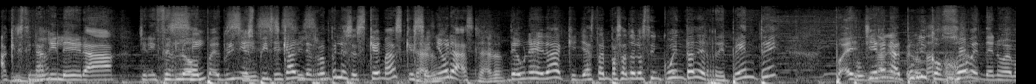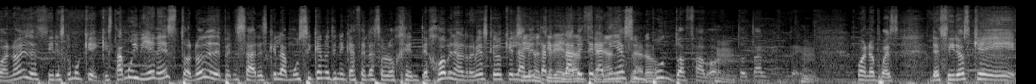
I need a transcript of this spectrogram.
A Cristina Aguilera, Jennifer Sí, López, Britney sí, Spears, sí, les rompen los esquemas que Claro, señoras claro. de una edad que ya están pasando los 50, de repente pues, llegan dan al público pelotazo, joven de nuevo, ¿no? Es decir, es como que, que está muy bien esto, ¿no? De, de pensar, es que la música no tiene que hacerla solo gente joven, al revés, creo que la, Sí, veter- la veteranía final, es un punto a favor, Hmm. totalmente. Bueno, pues deciros que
